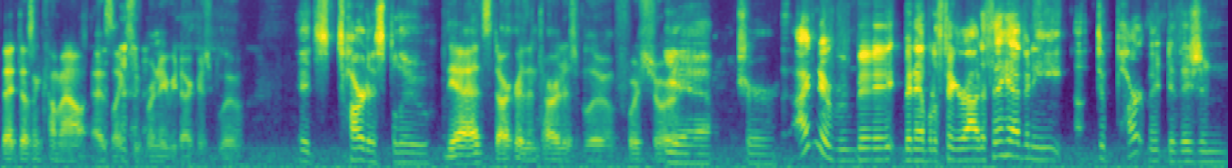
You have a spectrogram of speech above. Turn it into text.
that doesn't come out as like super navy darkish blue. It's TARDIS blue. Yeah, it's darker than TARDIS blue for sure. Yeah, sure. I've never been able to figure out if they have any uh, department division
